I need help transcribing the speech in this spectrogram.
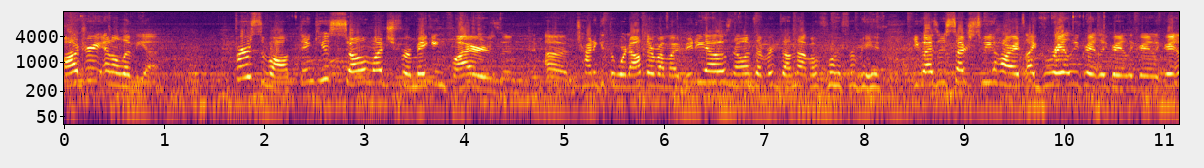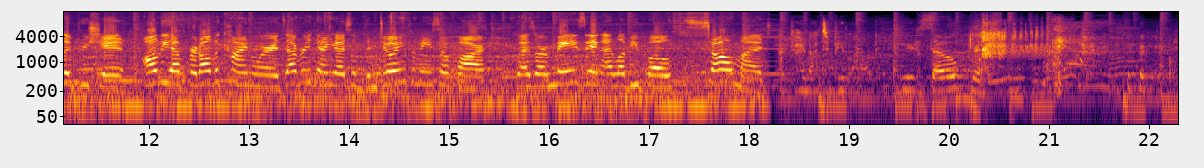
Audrey and Olivia. First of all, thank you so much for making flyers and um, trying to get the word out there about my videos. No one's ever done that before for me. You guys are such sweethearts. I greatly, greatly, greatly, greatly, greatly appreciate all the effort, all the kind words, everything you guys have been doing for me so far. You guys are amazing. I love you both so much. Try not to be loud. You're so pretty.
